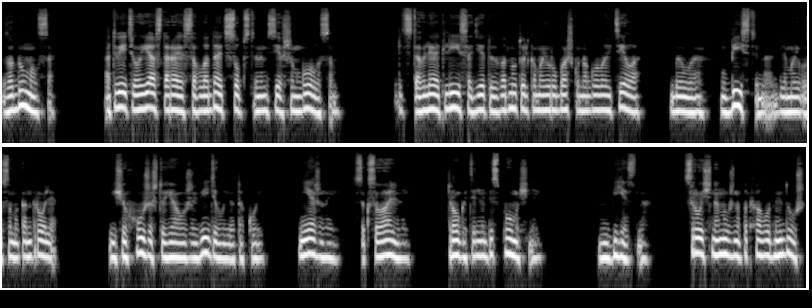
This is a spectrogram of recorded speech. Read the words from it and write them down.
задумался», — ответил я, стараясь совладать с собственным севшим голосом. Представлять Лис, одетую в одну только мою рубашку на голое тело, было убийственно для моего самоконтроля. Еще хуже, что я уже видел ее такой. Нежной, сексуальной, трогательно беспомощной. Бездна. Срочно нужно под холодный душ,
